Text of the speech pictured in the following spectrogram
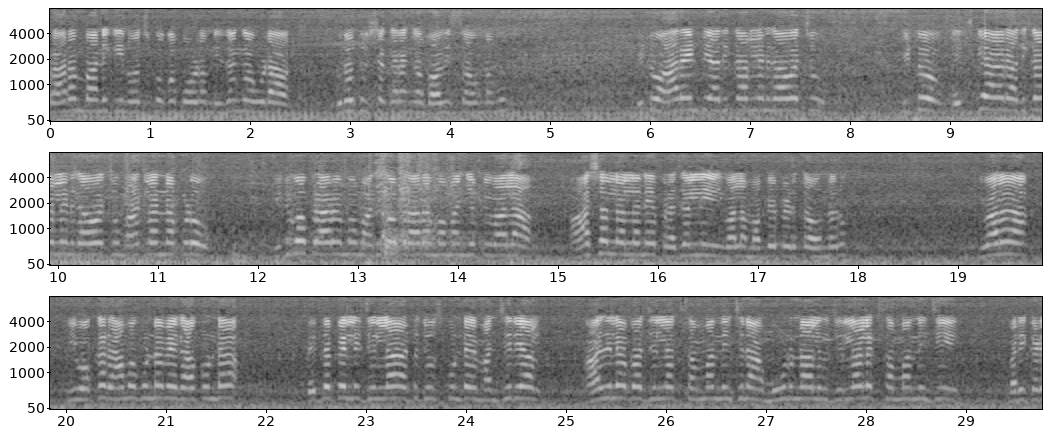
ప్రారంభానికి నోచుకోకపోవడం నిజంగా కూడా దురదృష్టకరంగా భావిస్తూ ఉన్నాము. ఇటు ఆర్ఎన్పి అధికారులను కావచ్చు ఇటు హెచ్కేఆర్ అధికారులను కావచ్చు మాట్లాడినప్పుడు ఇదిగో ప్రారంభం అదిగో ప్రారంభం అని చెప్పి వాళ్ళ ఆశలల్లనే ప్రజల్ని ఇవాళ మభ్యపెడుతూ ఉన్నారు. ఇవాళ ఈ ఒక్క రామగుండమే కాకుండా పెద్దపల్లి జిల్లా అటు చూసుకుంటే మంచిర్యాల్ ఆదిలాబాద్ జిల్లాకు సంబంధించిన మూడు నాలుగు జిల్లాలకు సంబంధించి మరి ఇక్కడ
